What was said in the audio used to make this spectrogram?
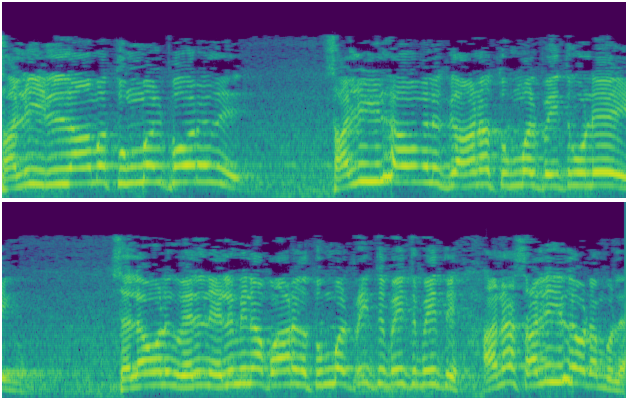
சளி இல்லாம தும்மல் போறது. சளி இல்லாதவங்களுக்கு ஆனா தும்மல் பெய்த்து கொண்டே இருக்கும். சிலவங்களுக்கு வெளில எலுமினா பாருங்க தும்மல் பெய்த்து பெய்த்து பெய்த்து. ஆனா சளி இல்ல உடம்புல.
